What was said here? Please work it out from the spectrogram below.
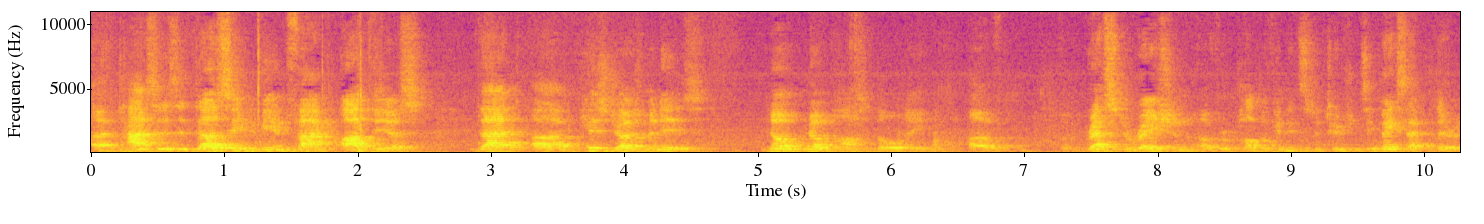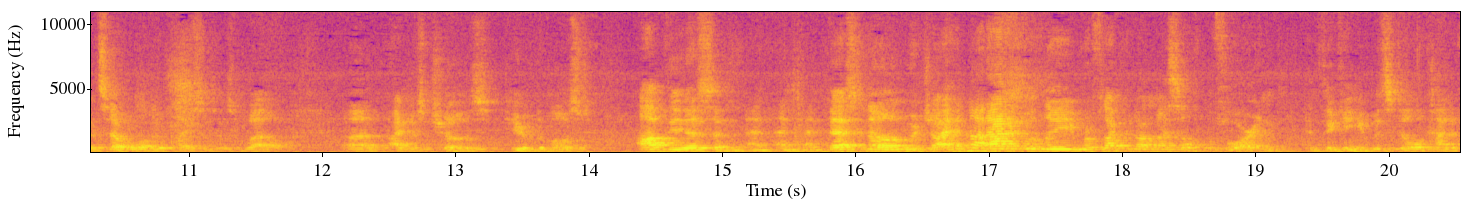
uh, Tacitus, it does seem to be in fact obvious that uh, his judgment is no, no possibility of restoration of Republican institutions. He makes that clear in several other places as well. Uh, I just chose here the most obvious and, and, and, best known, which I had not adequately reflected on myself before thinking it was still a kind of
